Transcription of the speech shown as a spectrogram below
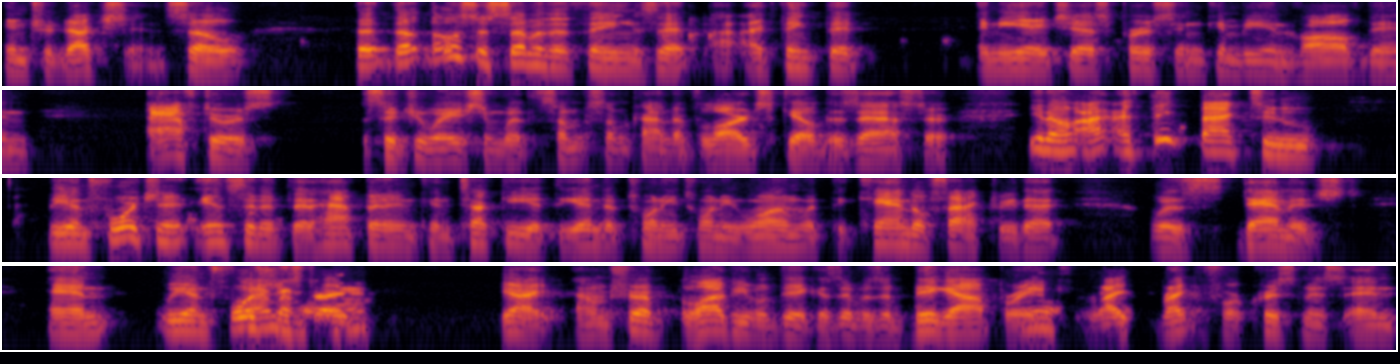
introduction so the, the, those are some of the things that i think that an ehs person can be involved in after a situation with some some kind of large scale disaster. You know, I, I think back to the unfortunate incident that happened in Kentucky at the end of 2021 with the candle factory that was damaged, and we unfortunately started. Yeah, I'm sure a lot of people did because it was a big outbreak yeah. right right before Christmas, and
